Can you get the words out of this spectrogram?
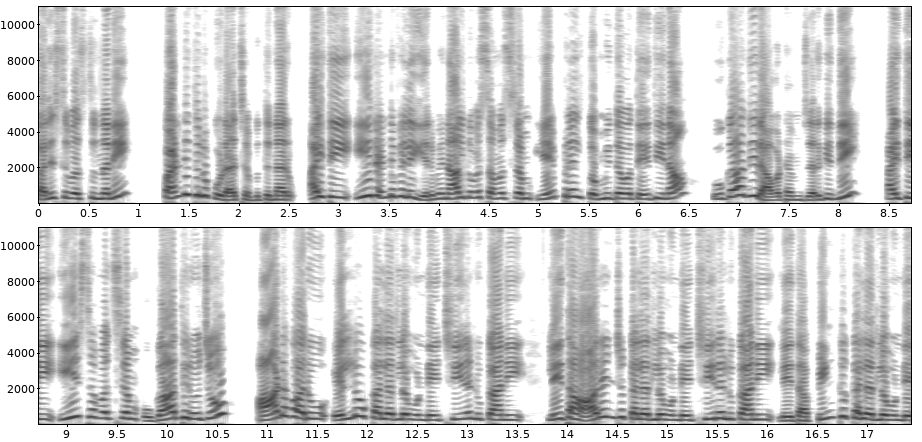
కలిసి వస్తుందని పండితులు కూడా చెబుతున్నారు. అయితే ఈ రెండు వేల ఇరవై నాలుగవ సంవత్సరం ఏప్రిల్ తొమ్మిదవ తేదీన ఉగాది రావటం జరిగింది. అయితే ఈ సంవత్సరం ఉగాది రోజు ఆడవారు ఎల్లో కలర్లో ఉండే చీరను కాని లేదా ఆరెంజ్ కలర్లో ఉండే చీరలు కాని లేదా పింక్ కలర్లో ఉండే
